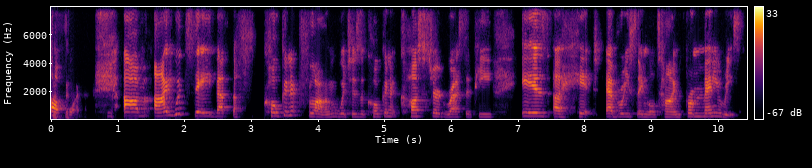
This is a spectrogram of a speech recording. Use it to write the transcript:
tough one. Um, I would say that the coconut flan, which is a coconut custard recipe, is a hit every single time for many reasons.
